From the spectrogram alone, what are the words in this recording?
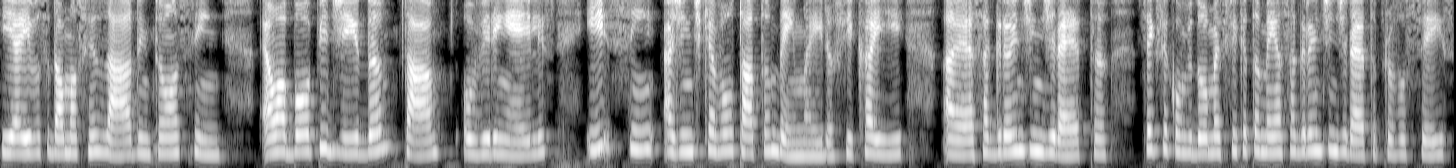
e aí você dá umas risadas. Então, assim, é uma boa pedida, tá? Ouvirem eles. E sim, a gente quer voltar também, Maíra. Fica aí essa grande indireta. Sei que você convidou, mas fica também essa grande indireta para vocês,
